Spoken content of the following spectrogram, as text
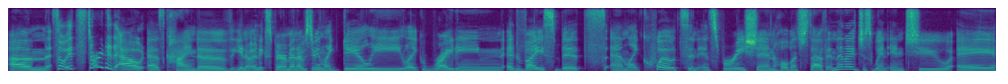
Um, so it started out as kind of, you know, an experiment. I was doing like daily, like writing advice tidbits and like quotes and inspiration, a whole bunch of stuff. And then I just went into a,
